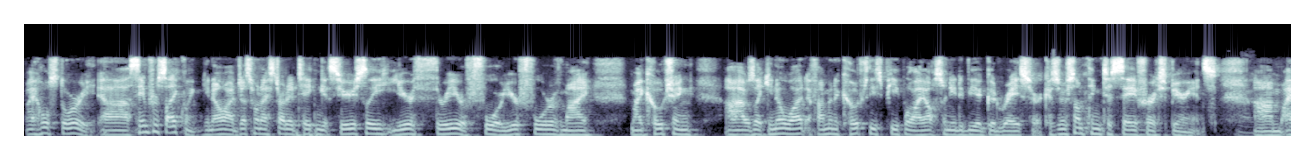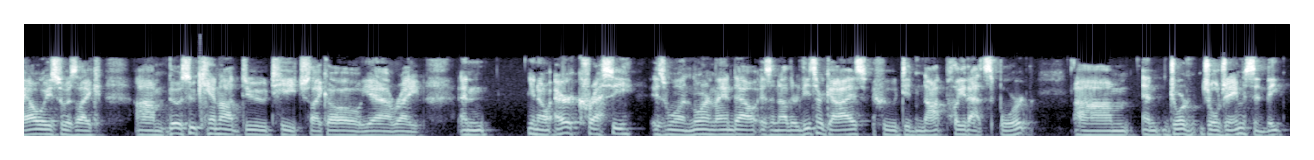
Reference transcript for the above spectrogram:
my whole story. Uh, same for cycling. You know, I, just when I started taking it seriously, year three or four, year four of my my coaching, uh, I was like, you know what? If I'm going to coach these people, I also need to be a good racer because there's something to say for experience. Right. Um, I always was like, um, those who cannot do teach. Like, oh yeah, right. And you know, Eric Cressey is one. Loren Landow is another. These are guys who did not play that sport um, and Joel, Joel Jamieson. They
